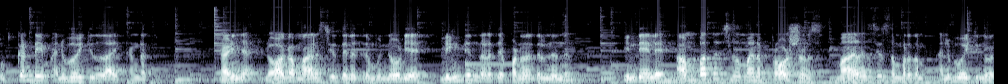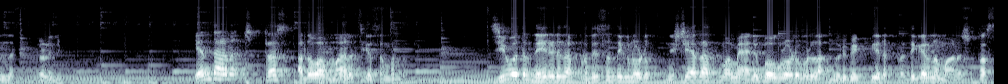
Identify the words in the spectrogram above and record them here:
ഉത്കണ്ഠയും അനുഭവിക്കുന്നതായി കണ്ടെത്തി. കഴിഞ്ഞ ലോക മാനസിക ദിനത്തിന് മുന്നോടിയായി ലിങ്ക്ഡിൻ നടത്തിയ പഠനത്തിൽ നിന്ന് ഇന്ത്യയിലെ അമ്പത്തഞ്ച് ശതമാനം പ്രൊഫഷണൽസ് മാനസിക സമ്മർദ്ദം അനുഭവിക്കുന്നുവെന്ന് തെളിഞ്ഞു. എന്താണ് സ്ട്രെസ് അഥവാ മാനസിക സമ്മർദ്ദം? ജീവിതത്തിൽ നേരിടുന്ന പ്രതിസന്ധികളോടും നിഷേധാത്മകമായ അനുഭവങ്ങളോടുമുള്ള ഒരു വ്യക്തിയുടെ പ്രതികരണമാണ് സ്ട്രെസ്.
